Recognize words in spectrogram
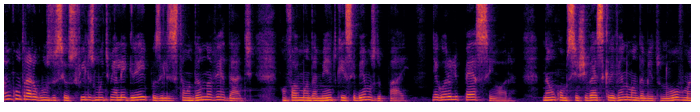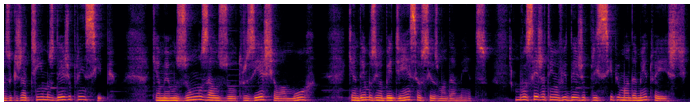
Ao encontrar alguns dos seus filhos, muito me alegrei, pois eles estão andando na verdade, conforme o mandamento que recebemos do Pai. E agora eu lhe peço, Senhora, não como se estivesse escrevendo um mandamento novo, mas o que já tínhamos desde o princípio: que amemos uns aos outros, e este é o amor, que andemos em obediência aos seus mandamentos. Como vocês já têm ouvido desde o princípio, o mandamento é este:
